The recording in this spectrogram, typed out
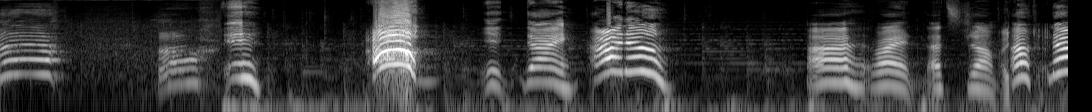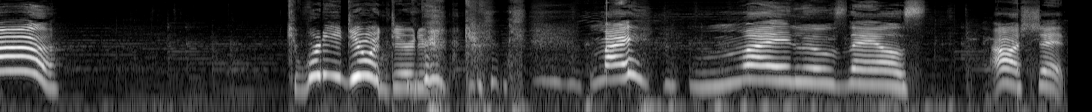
Ah. Oh. Eh. Ah! Eh, die. Oh no. Ah, right. That's jump. I- oh What are you doing, dude? My my little snails. Oh shit.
